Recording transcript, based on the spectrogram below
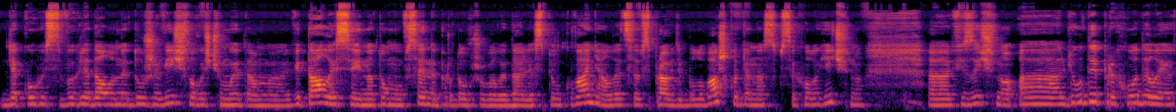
для когось виглядало не дуже вічливо, що ми там е, віталися і на тому все не продовжували далі спілкування, але це справді було важко для нас психологічно, е, фізично. А люди приходили,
